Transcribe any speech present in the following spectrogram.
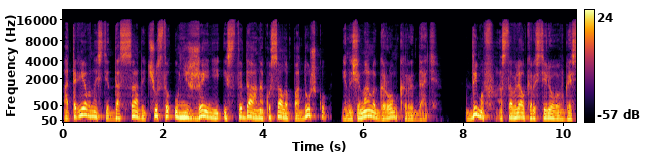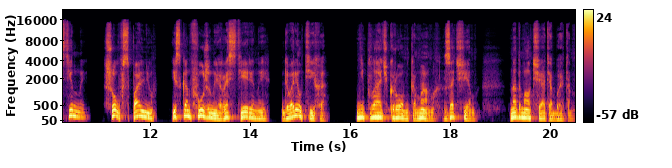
От ревности, досады, чувства унижения и стыда она кусала подушку и начинала громко рыдать. Дымов оставлял Коростелева в гостиной, шел в спальню и сконфуженный, растерянный, говорил тихо. «Не плачь громко, мама. Зачем? Надо молчать об этом.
